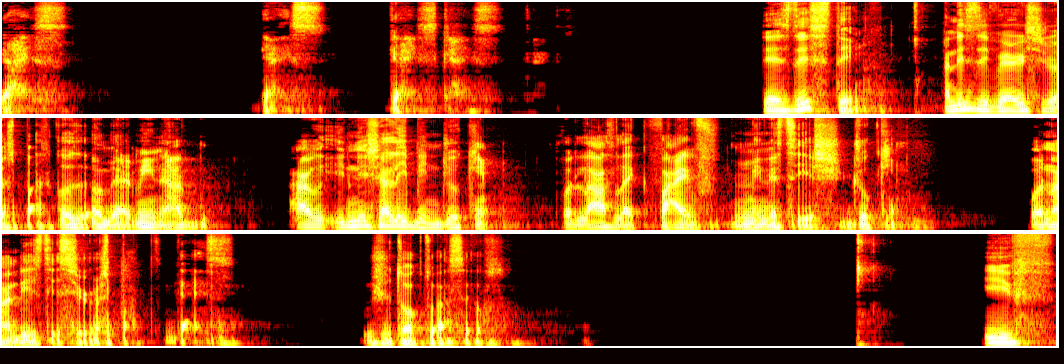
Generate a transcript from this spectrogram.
guys, guys, guys, guys. Guys. There's this thing, and this is a very serious part because I mean, I've, I've initially been joking for the last like five minutes ish, joking, but now this is the serious part, guys. We should talk to ourselves. If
